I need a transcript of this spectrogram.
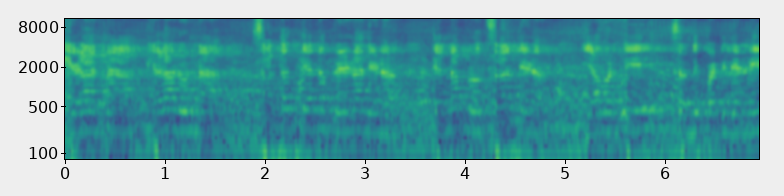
खेळांना खेळाडूंना सातत्यानं प्रेरणा देणं त्यांना प्रोत्साहन देणं यावरती संदीप पाटील यांनी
